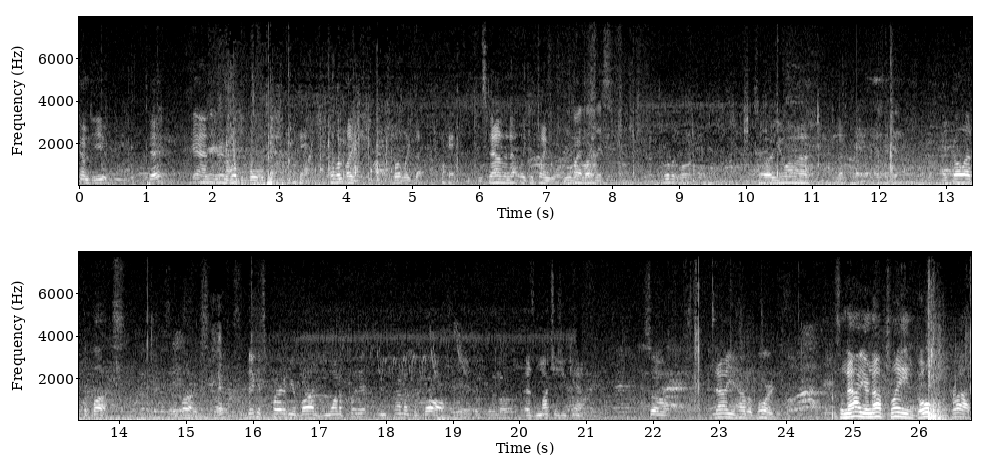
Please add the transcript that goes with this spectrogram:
come to you. Okay? Yeah, and then you're going to hold the board. Okay. Hold it like, about like that. Okay. It's down the net like you're playing goal. A little Oh, I love lower. this. A little bit lower. So you want to, I call that the box. The box, right? It's the biggest part of your body. You want to put it in front of the ball as much as you can. So now you have a board. So now you're not playing goal across,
